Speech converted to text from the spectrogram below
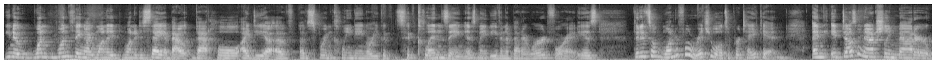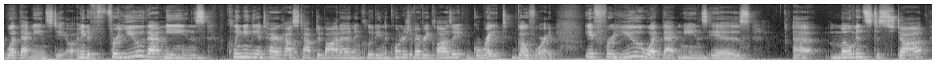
you know one one thing i wanted wanted to say about that whole idea of of spring cleaning or you could say cleansing is maybe even a better word for it is that it's a wonderful ritual to partake in. And it doesn't actually matter what that means to you. I mean, if for you that means cleaning the entire house top to bottom, including the corners of every closet, great, go for it. If for you what that means is uh, moments to stop,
